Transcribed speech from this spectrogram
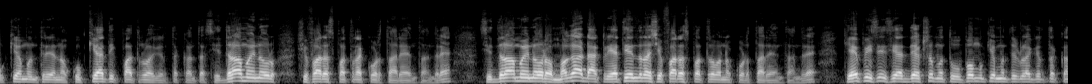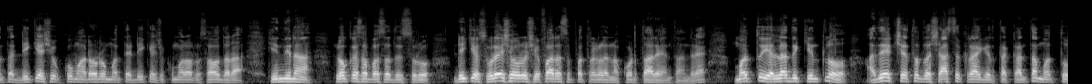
ಮುಖ್ಯಮಂತ್ರಿ ಅನ್ನೋ ಕುಖ್ಯಾತಿಗೆ ಪಾತ್ರವಾಗಿರ್ತಕ್ಕಂಥ ಸಿದ್ದರಾಮಯ್ಯನವರು ಶಿಫಾರಸ್ ಪತ್ರ ಕೊಡ್ತಾರೆ ಅಂತಂದರೆ, ಸಿದ್ದರಾಮಯ್ಯನವರ ಮಗ ಡಾಕ್ಟರ್ ಯತೀಂದ್ರ ಶಿಫಾರಸ್ ಪತ್ರವನ್ನು ಕೊಡ್ತಾರೆ ಅಂತಂದರೆ ಕೆ ಪಿ ಸಿ ಸಿ ಅಧ್ಯಕ್ಷರು ಮತ್ತು ಉಪಮುಖ್ಯಮಂತ್ರಿಗಳಾಗಿರ್ತಕ್ಕಂಥ ಡಿ ಕೆ ಶಿವಕುಮಾರ್ ಅವರು ಮತ್ತು ಡಿ ಕೆ ಶಿವಕುಮಾರ್ ಅವರ ಸಹೋದರ ಹಿಂದಿನ ಲೋಕಸಭಾ ಸದಸ್ಯರು ಡಿ ಕೆ ಸುರೇಶ್ ಅವರು ಶಿಫಾರಸು ಪತ್ರಗಳನ್ನು ಕೊಡ್ತಾರೆ ಅಂತಂದರೆ ಮತ್ತು ಎಲ್ಲದಕ್ಕಿಂತಲೂ ಅದೇ ಕ್ಷೇತ್ರದ ಶಾಸಕರಾಗಿರ್ತಕ್ಕಂಥ ಮತ್ತು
